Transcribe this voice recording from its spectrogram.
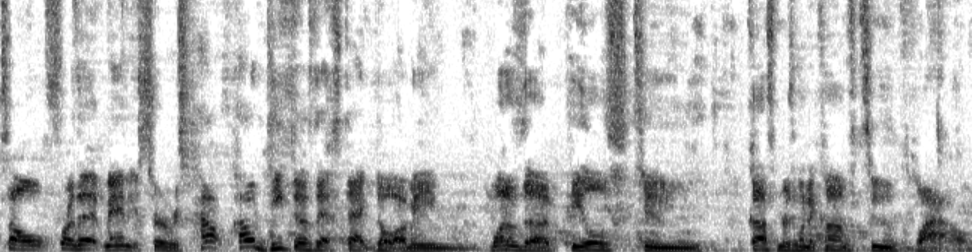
So for that managed service how, how deep does that stack go? I mean one of the appeals to customers when it comes to cloud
